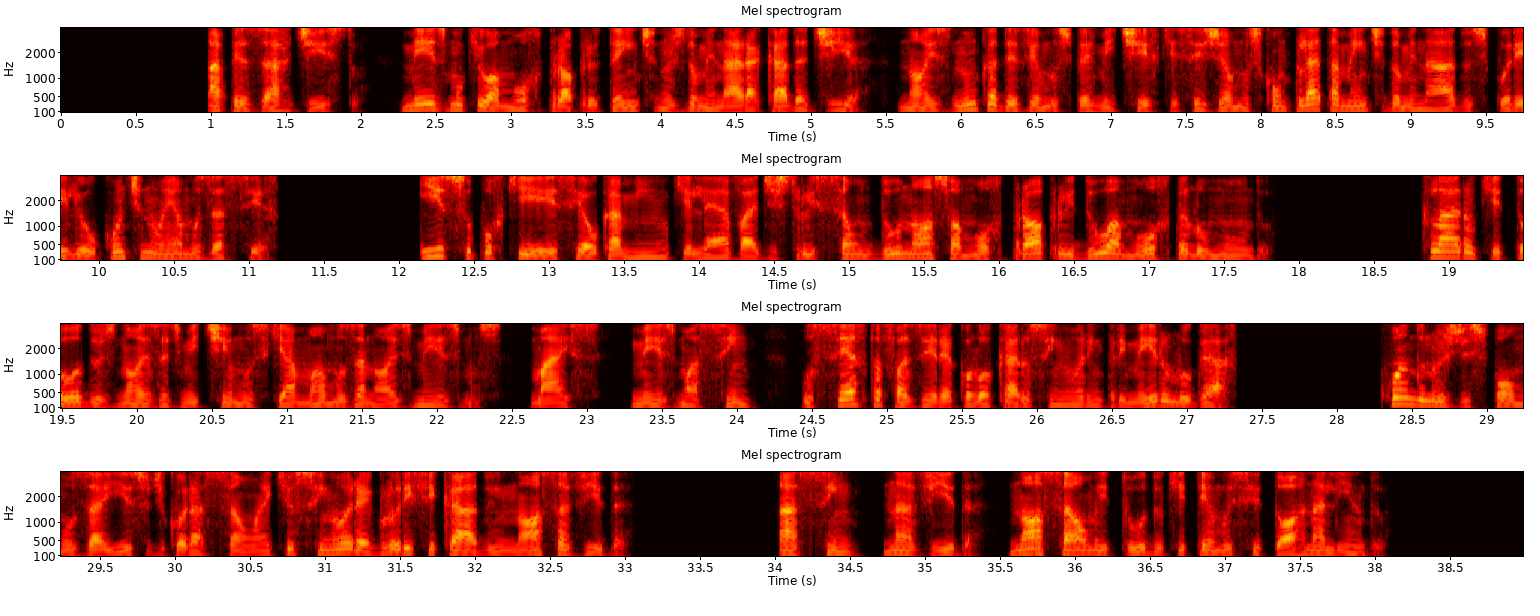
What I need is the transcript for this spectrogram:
Apesar disto, mesmo que o amor próprio tente nos dominar a cada dia, nós nunca devemos permitir que sejamos completamente dominados por ele ou continuemos a ser. Isso porque esse é o caminho que leva à destruição do nosso amor próprio e do amor pelo mundo. Claro que todos nós admitimos que amamos a nós mesmos, mas, mesmo assim, o certo a fazer é colocar o Senhor em primeiro lugar. Quando nos dispomos a isso de coração é que o Senhor é glorificado em nossa vida. Assim, na vida, nossa alma e tudo que temos se torna lindo.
